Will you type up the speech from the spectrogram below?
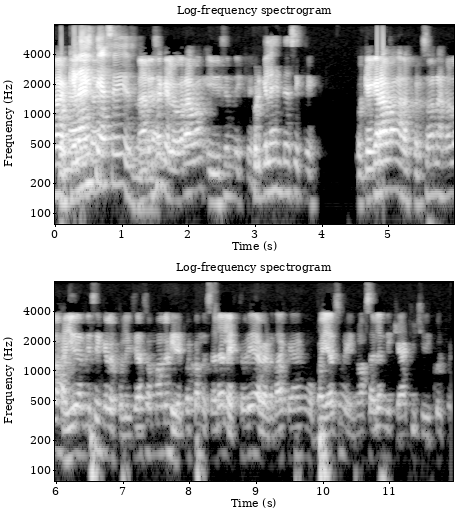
No, ¿Por qué la risa- gente hace eso? Da risa que lo graban y dicen de que. ¿Por qué la gente hace qué? ¿Por qué graban a las personas, no los ayudan? Dicen que los policías son malos y después cuando sale la historia de verdad quedan como payasos y no salen ni que, ah, chuchi, disculpe.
